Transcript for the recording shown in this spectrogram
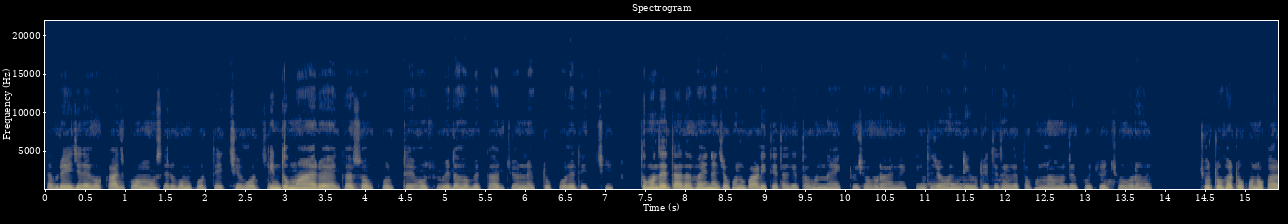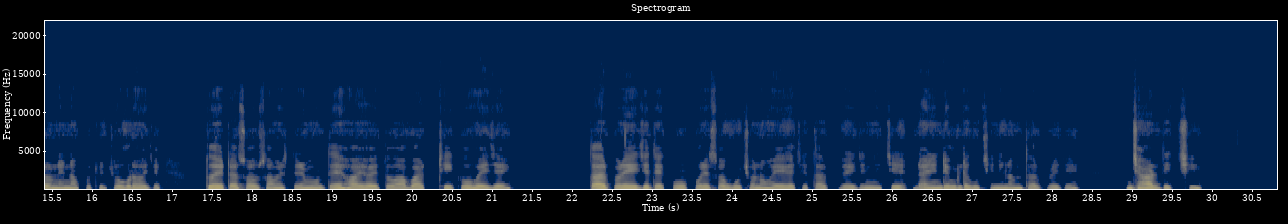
তারপরে এই যে দেখো কাজকর্ম সেরকম করতে ইচ্ছে করছে। কিন্তু মায়েরও একা সব করতে অসুবিধা হবে, তার জন্য একটু করে দিচ্ছি। তোমাদের দাদা ভাই না যখন বাড়িতে থাকে তখন না একটু ঝগড়া হয় না, কিন্তু যখন ডিউটিতে থাকে তখন না আমাদের প্রচুর ঝগড়া হয়। ছোটোখাটো কোনো কারণে না প্রচুর ঝগড়া হয়ে যায় তো এটা সব স্বামী স্ত্রীর মধ্যে হয় হয়তো, আবার ঠিকও হয়ে যায়। তারপরে এই যে দেখো উপরে সব গুছানো হয়ে গেছে, তারপরে এই যে নিচে ডাইনিং টেবিলটা গুছিয়ে নিলাম, তারপরে যে ঝাড় দিচ্ছি।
